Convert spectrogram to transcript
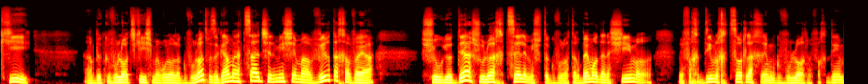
כי בגבולות כי ישמרו לו לגבולות וזה גם מהצד של מי שמעביר את החוויה שהוא יודע שהוא לא יחצה למישהו את הגבולות הרבה מאוד אנשים מפחדים לחצות לאחרים גבולות מפחדים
